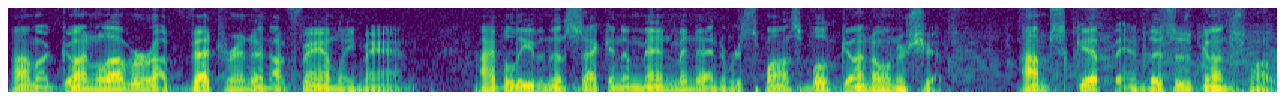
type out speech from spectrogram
I'm a gun lover, a veteran, and a family man. I believe in the Second Amendment and responsible gun ownership. I'm Skip, and this is Gunsmoke.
